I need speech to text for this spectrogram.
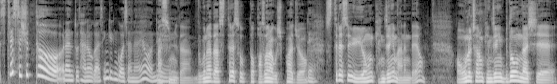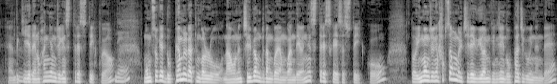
스트레스 슈터라는 또 단어가 생긴 거잖아요. 네. 맞습니다. 누구나 다 스트레스부터 벗어나고 싶어하죠. 네. 스트레스의 유형은 굉장히 많은데요. 어, 오늘처럼 굉장히 무더운 날씨에 느끼게 음. 되는 환경적인 스트레스도 있고요. 네. 몸속에 노폐물 같은 걸로 나오는 질병 부담과 연관되어 있는 스트레스가 있을 수도 있고 또 인공적인 합성 물질의 위험이 굉장히 높아지고 있는데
